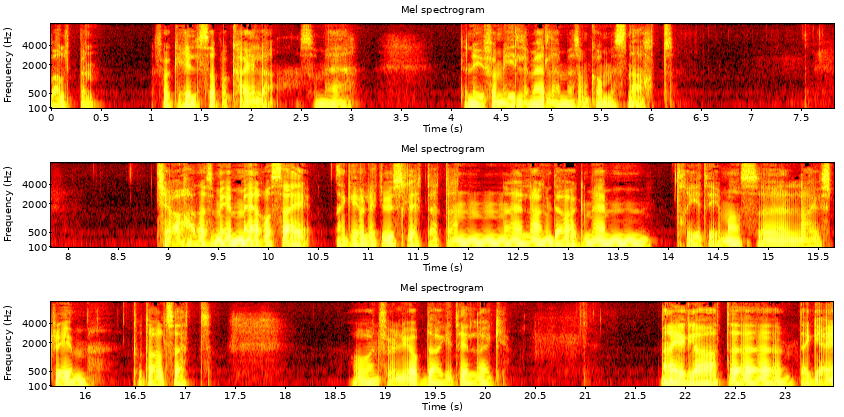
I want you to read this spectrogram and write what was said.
valpen. Får ikke hilse på Kyla, som er det nye familiemedlemmet som kommer snart. Tja, hadde jeg så mye mer å si? Jeg er jo litt utslitt etter en eh, lang dag med tre timers eh, livestream totalt sett og en full jobbdag i tillegg. Men jeg er glad at uh, det er gøy.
